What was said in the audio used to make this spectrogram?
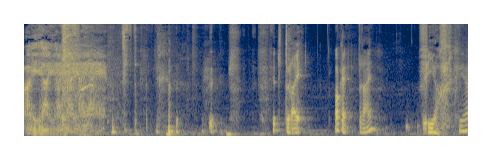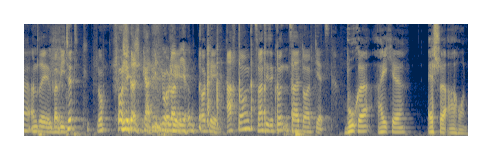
Ei, ei, ei, ei, ei, ei. drei. Okay, drei. Vier. Vier. André überbietet. Flo? Flo ich kann nicht nur blamieren. Okay. okay, Achtung, 20 Sekunden Zeit läuft jetzt. Buche, Eiche, Esche, Ahorn.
